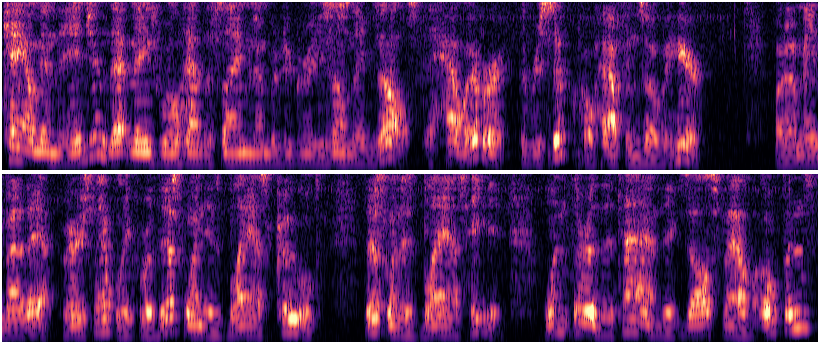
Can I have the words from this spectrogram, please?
cam in the engine, that means we'll have the same number of degrees on the exhaust. However, the reciprocal happens over here. What I mean by that? Very simply, where this one is blast cooled, this one is blast heated. One third of the time the exhaust valve opens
